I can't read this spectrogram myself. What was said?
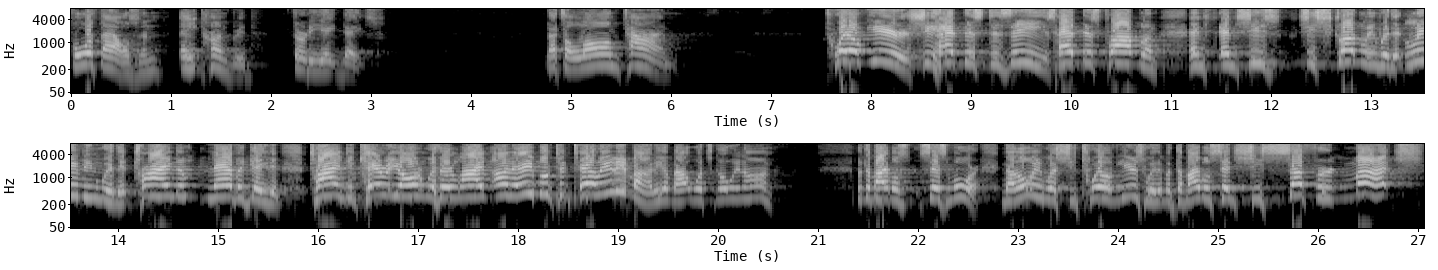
4,838 days. That's a long time. 12 years she had this disease, had this problem, and, and she's, she's struggling with it, living with it, trying to navigate it, trying to carry on with her life, unable to tell anybody about what's going on. But the Bible says more. Not only was she 12 years with it, but the Bible said she suffered much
